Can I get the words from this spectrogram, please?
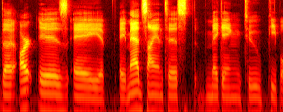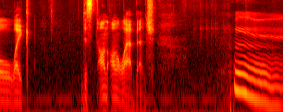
the art is a a mad scientist making two people like just on on a lab bench. Hmm.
